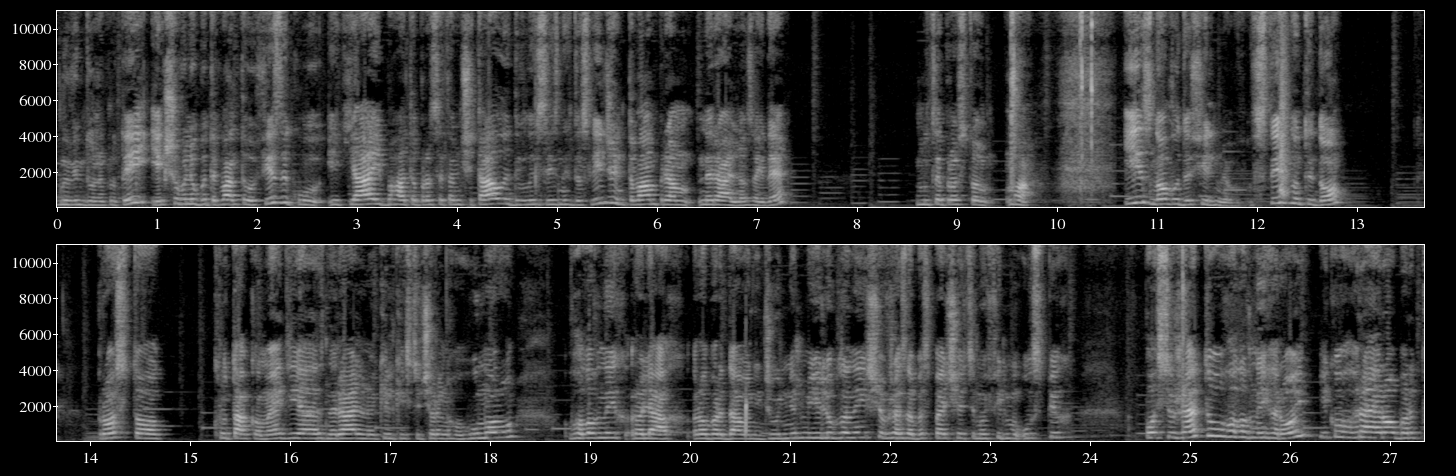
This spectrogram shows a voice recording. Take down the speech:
ну, він дуже крутий. Якщо ви любите квантову фізику, як я і багато про це там читали, дивились різних досліджень, то вам прям нереально зайде. Ну це просто. муа. І знову до фільмів. Встигнути до. Просто крута комедія з нереальною кількістю чорного гумору. В головних ролях Роберт Дауні Джуніор, мій улюблений, що вже забезпечує цьому фільму успіх. По сюжету головний герой, якого грає Роберт,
